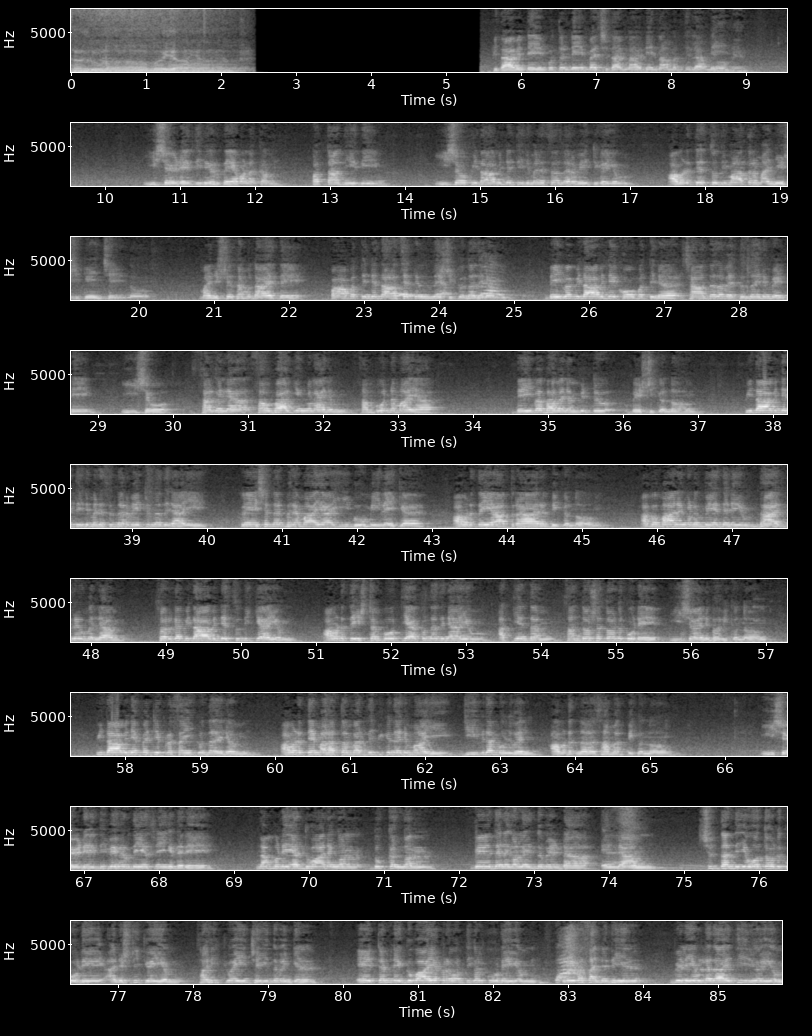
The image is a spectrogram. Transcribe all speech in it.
കരുണാമയ. പിതാവിന്റെയും പുത്രന്റെയും പരിശുദ്ധാത്മാവിന്റെയും നാമത്തിൽ അമ്മേ ഈശോയുടെ തിരുഹൃദയ വണക്കം പത്താം തീയതി. ഈശോ പിതാവിന്റെ തിരുമനസ് നിറവേറ്റുകയും അവിടുത്തെ സ്തുതി മാത്രം അന്വേഷിക്കുകയും ചെയ്യുന്നു. മനുഷ്യ സമുദായത്തെ പാപത്തിന്റെ ദാസ്യത്തിൽ നിന്ന് രക്ഷിക്കുന്നതിനും ദൈവപിതാവിന്റെ കോപത്തിന് ശാന്തത വരുത്തുന്നതിനും വേണ്ടി ഈശോ സകല സൗഭാഗ്യങ്ങളാലും സമ്പൂർണമായ ദൈവഭവനം വിട്ടു ഉപേക്ഷിക്കുന്നു. പിതാവിന്റെ തിരുമനസ് നിറവേറ്റുന്നതിനായി ക്ലേശനിർഭരമായ ഈ ഭൂമിയിലേക്ക് അവിടുത്തെ യാത്ര ആരംഭിക്കുന്നു. അപമാനങ്ങളും വേദനയും ദാരിദ്ര്യവുമെല്ലാം സ്വർഗപിതാവിന്റെ സ്തുതിക്കായും അവിടുത്തെ ഇഷ്ടം പൂർത്തിയാക്കുന്നതിനായും അത്യന്തം സന്തോഷത്തോടു കൂടെ ഈശോ അനുഭവിക്കുന്നു. പിതാവിനെ പറ്റി പ്രസംഗിക്കുന്നതിനും അവിടുത്തെ മഹത്വം വർദ്ധിപ്പിക്കുന്നതിനുമായി ജീവിതം മുഴുവൻ അവിടുന്ന് സമർപ്പിക്കുന്നു. ഈശോയുടെ ദിവ്യഹൃദയ സ്നേഹിതരെ നമ്മുടെ അധ്വാനങ്ങൾ ദുഃഖങ്ങൾ വേദനകൾ എന്നുവേണ്ട എല്ലാം ശുദ്ധ നിയോഗത്തോടു കൂടി അനുഷ്ഠിക്കുകയും സഹിക്കുകയും ചെയ്യുന്നുവെങ്കിൽ ഏറ്റവും ലഘുവായ പ്രവർത്തികൾ കൂടെയും ദൈവസന്നിധിയിൽ വിലയുള്ളതായി തീരുകയും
